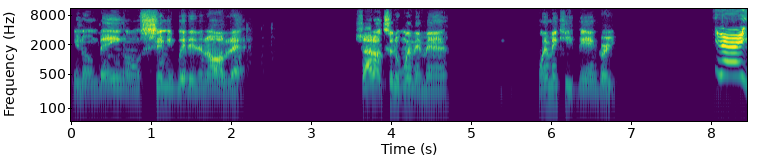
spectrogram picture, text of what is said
You know, they ain't gonna shimmy with it and all of that. Shout out to the women, man. Women keep being great. Yay!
